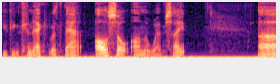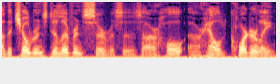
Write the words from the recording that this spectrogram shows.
You can connect with that also on the website. Uh, the children's deliverance services are, whole, are held quarterly.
